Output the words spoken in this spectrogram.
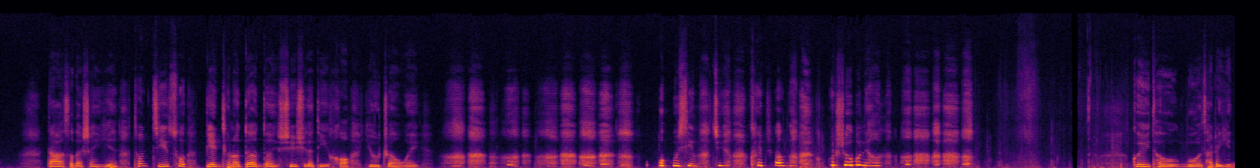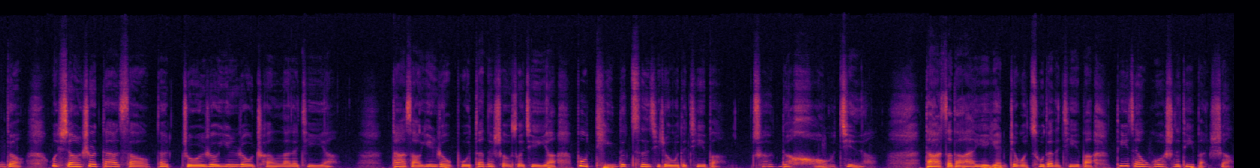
大嫂的呻吟从急促变成了断断续续的低嚎，又转为……我不行了，君，快插吧，我受不了了。龟头摩擦着阴道，我享受大嫂那灼热阴肉传来的挤压。大嫂阴肉不断的收缩挤压，不停的刺激着我的鸡巴，真的好紧啊！大嫂的爱液沿着我粗大的鸡巴滴在卧室的地板上。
